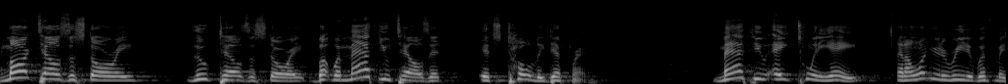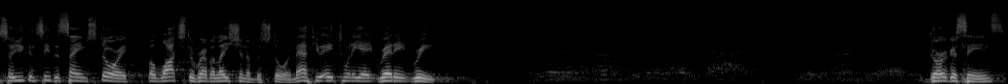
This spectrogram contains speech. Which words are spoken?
Mark tells the story, Luke tells the story, but when Matthew tells it, it's totally different. Matthew 8 28, and I want you to read it with me so you can see the same story, but watch the revelation of the story. Matthew 8 28, ready, read. Gergesenes.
